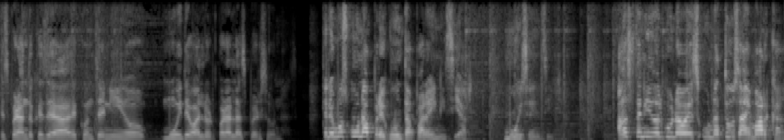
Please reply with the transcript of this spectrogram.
esperando que sea de contenido muy de valor para las personas. Tenemos una pregunta para iniciar, muy sencilla. ¿Has tenido alguna vez una tusa de marca?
